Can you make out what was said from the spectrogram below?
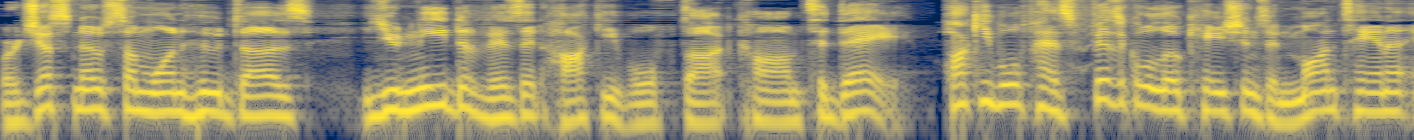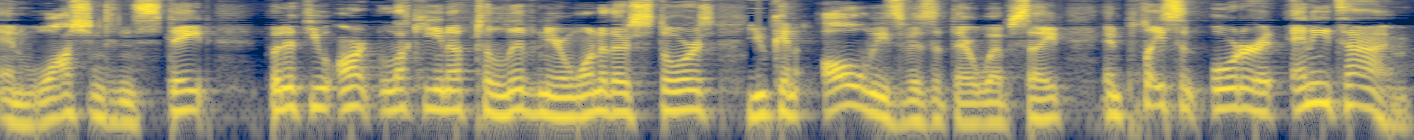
or just know someone who does, you need to visit HockeyWolf.com today. Hockey Wolf has physical locations in Montana and Washington State, but if you aren't lucky enough to live near one of their stores, you can always visit their website and place an order at any time.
